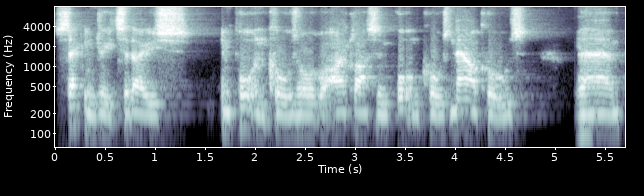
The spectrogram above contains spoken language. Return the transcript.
secondary to those important calls or what I class as important calls now calls. Yeah. Um,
